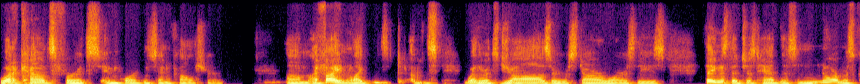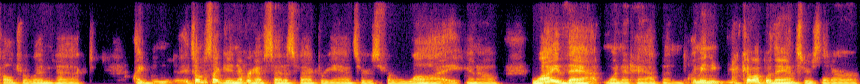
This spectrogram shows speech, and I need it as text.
what accounts for its importance in culture. Um, I find like whether it's Jaws or Star Wars, these things that just had this enormous cultural impact I, it's almost like you never have satisfactory answers for why, you know, why that when it happened. I mean, you, come up with answers that are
